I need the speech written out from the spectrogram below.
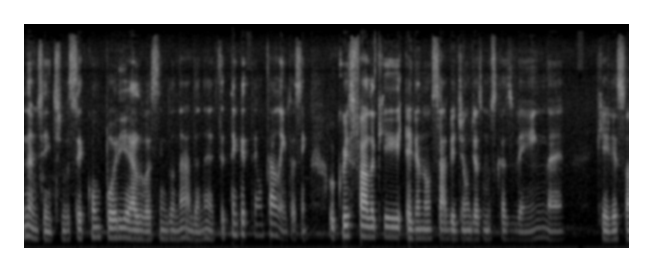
Não, gente, você compor Yellow assim do nada, né? Você tem que ter um talento, assim. O Chris fala que ele não sabe de onde as músicas vêm, né? Que ele só.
